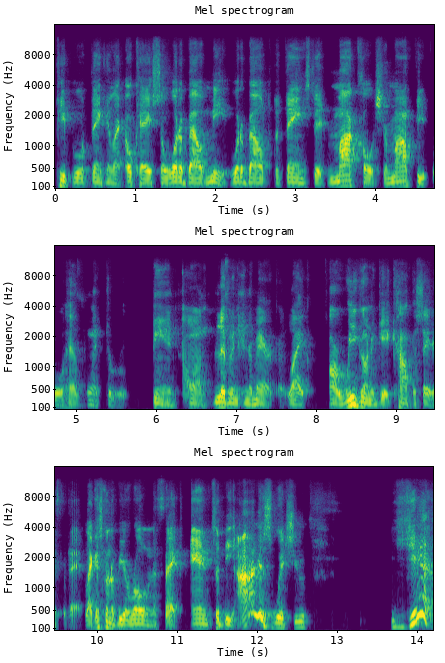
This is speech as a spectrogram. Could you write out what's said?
people thinking like, okay, so what about me? What about the things that my culture, my people have went through being on living in America? Like, are we gonna get compensated for that? Like, it's gonna be a rolling effect. And to be honest with you, yeah,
